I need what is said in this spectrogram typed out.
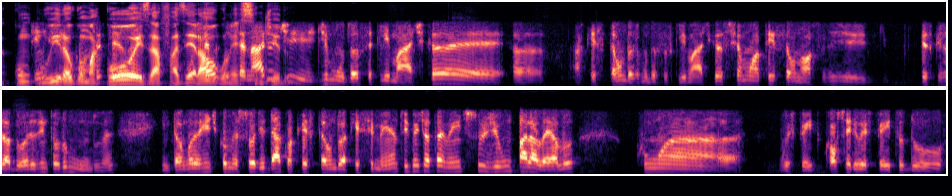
a concluir sim, sim, alguma coisa, a fazer algo nesse sentido? O cenário de, de, mudança climática, é, a, a, questão das mudanças climáticas chamou a atenção nossa de, de pesquisadores em todo o mundo, né? Então, quando a gente começou a lidar com a questão do aquecimento, imediatamente surgiu um paralelo com a, o efeito, qual seria o efeito do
